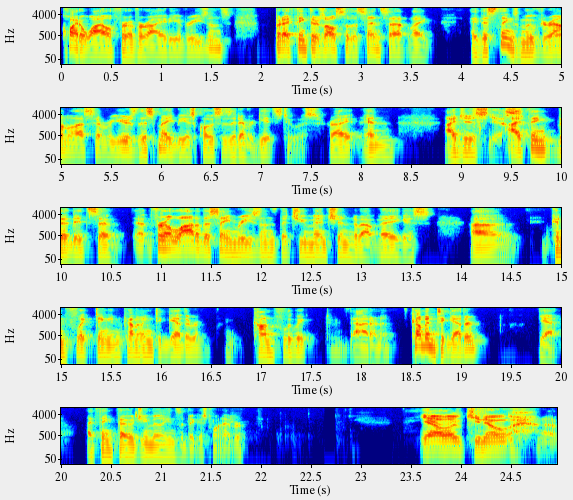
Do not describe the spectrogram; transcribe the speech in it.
quite a while for a variety of reasons. But I think there's also the sense that, like, hey, this thing's moved around the last several years. This may be as close as it ever gets to us, right? And I just yes. I think that it's a for a lot of the same reasons that you mentioned about Vegas, uh, conflicting and coming together, conflict. I don't know, coming together. Yeah, I think the OG Million's the biggest one ever. Yeah, Luke, you know, uh,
